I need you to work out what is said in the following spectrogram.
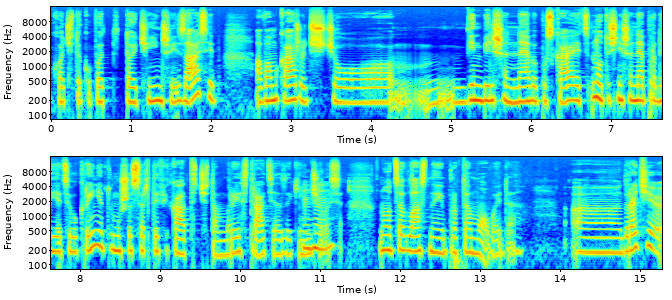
хочете купити той чи інший засіб, а вам кажуть, що він більше не випускається, ну точніше, не продається в Україні, тому що сертифікат чи там реєстрація закінчилася. Ну, це власне і про те мова йде. До речі,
